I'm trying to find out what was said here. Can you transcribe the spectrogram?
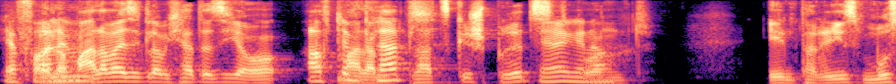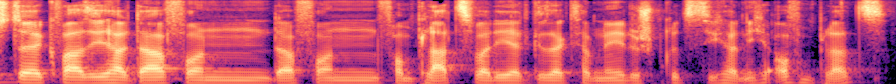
ja vor allem normalerweise, glaube ich, hat er sich auch auf mal Platz. am Platz gespritzt ja, genau. und in Paris musste er quasi halt davon, davon vom Platz, weil die halt gesagt haben, nee, du spritzt dich halt nicht auf dem Platz.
